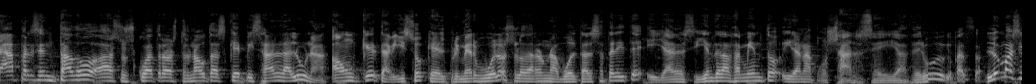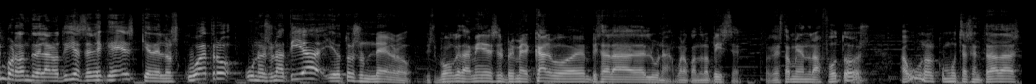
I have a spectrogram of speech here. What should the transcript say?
ha presentado a sus cuatro astronautas que pisarán la Luna. Aunque te aviso que el primer vuelo solo darán una vuelta al satélite y ya en el siguiente lanzamiento irán a posarse y a hacer, uy, ¿qué pasa? Lo más importante de la noticia se ve que es que de los cuatro, uno es una tía y el otro es un negro. Y supongo que también es el primer calvo en pisar la Luna. Bueno, cuando lo pise. Porque está mirando las fotos, algunos con muchas entradas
